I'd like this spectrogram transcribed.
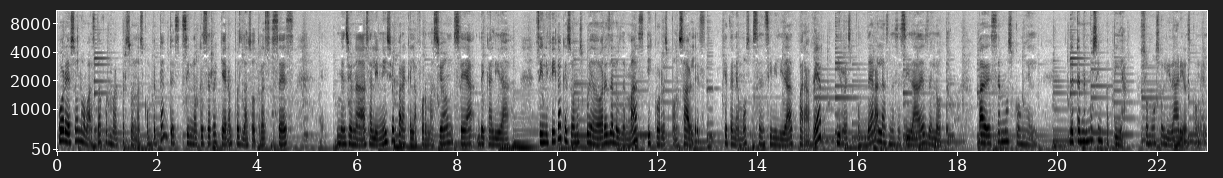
Por eso no basta formar personas competentes, sino que se requieren pues las otras Cs mencionadas al inicio para que la formación sea de calidad. Significa que somos cuidadores de los demás y corresponsables, que tenemos sensibilidad para ver y responder a las necesidades del otro. Padecemos con él, le tenemos simpatía, somos solidarios con él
